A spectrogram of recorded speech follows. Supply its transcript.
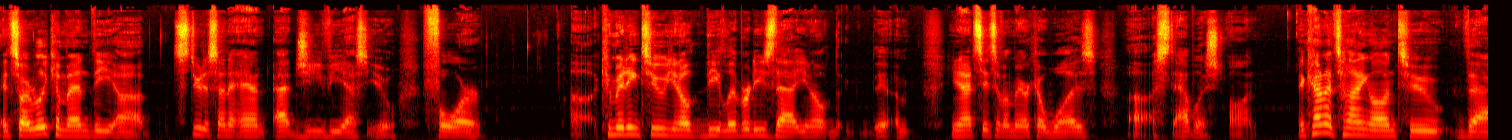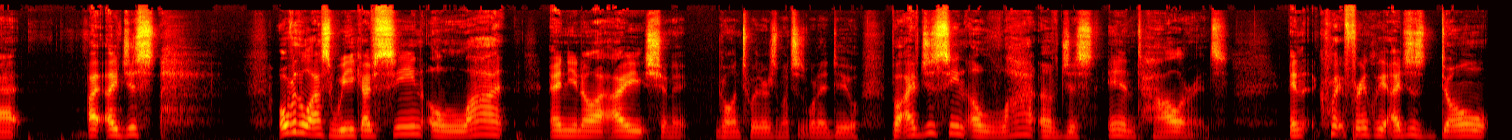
And so I really commend the uh, student senate and at GVSU for uh, committing to you know the liberties that you know the, um, United States of America was uh, established on, and kind of tying on to that, I I just over the last week I've seen a lot, and you know I, I shouldn't go on Twitter as much as what I do, but I've just seen a lot of just intolerance, and quite frankly I just don't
